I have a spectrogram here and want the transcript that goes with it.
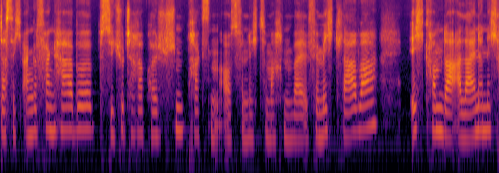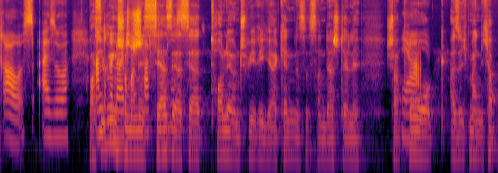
dass ich angefangen habe, psychotherapeutischen Praxen ausfindig zu machen, weil für mich klar war, ich komme da alleine nicht raus. Also Was andere übrigens Leute schon mal eine sehr, sehr, sehr tolle und schwierige Erkenntnis ist an der Stelle. Chapeau. Also ich meine, ich habe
